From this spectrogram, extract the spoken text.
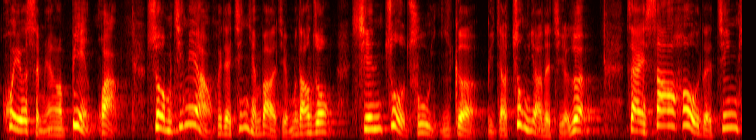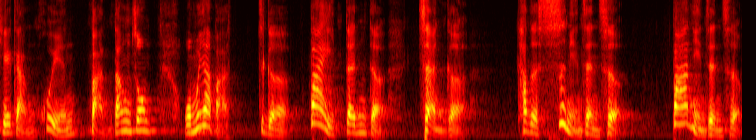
会有什么样的变化？所以，我们今天啊会在金钱报的节目当中，先做出一个比较重要的结论。在稍后的金铁杆会员版当中，我们要把这个拜登的整个他的四年政策、八年政策，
